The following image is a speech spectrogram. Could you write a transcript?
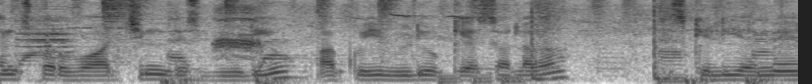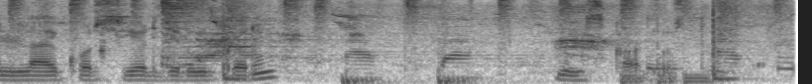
Thanks for watching this video आपको ये वीडियो कैसा लगा? इसके लिए हमें लाइक और शेयर ज़रूर करें। नमस्कार दोस्तों।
